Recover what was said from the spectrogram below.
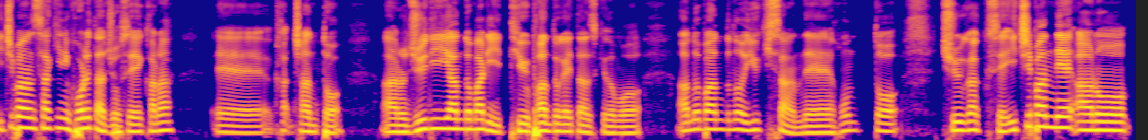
一番先に惚れた女性かな。えー、ちゃんと。あの、ジュディマリーっていうバンドがいたんですけども、あのバンドのユキさんね、ほんと、中学生、一番ね、あの、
